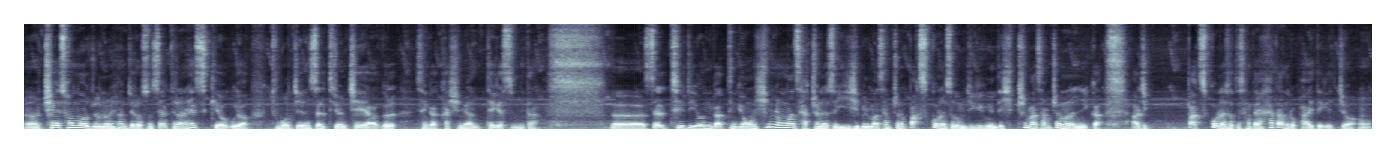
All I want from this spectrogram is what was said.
어, 최선호주는 현재로서는 셀트리온 헬스케어고요 두 번째는 셀트리온 제약을 생각하시면 되겠습니다. 어, 셀트리온 같은 경우는 16만 4천에서 21만 3천원 박스권에서 움직이고 있는데 17만 3천원이니까 아직 박스권에서도 상당히 하단으로 봐야 되겠죠. 어.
